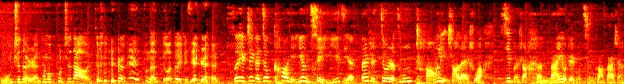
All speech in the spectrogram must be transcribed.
无知的人，他们不知道，就是 不能得罪这些人，所以这个就靠你硬去理解。但是就是从常理上来说，基本上很难有这种情况发生，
